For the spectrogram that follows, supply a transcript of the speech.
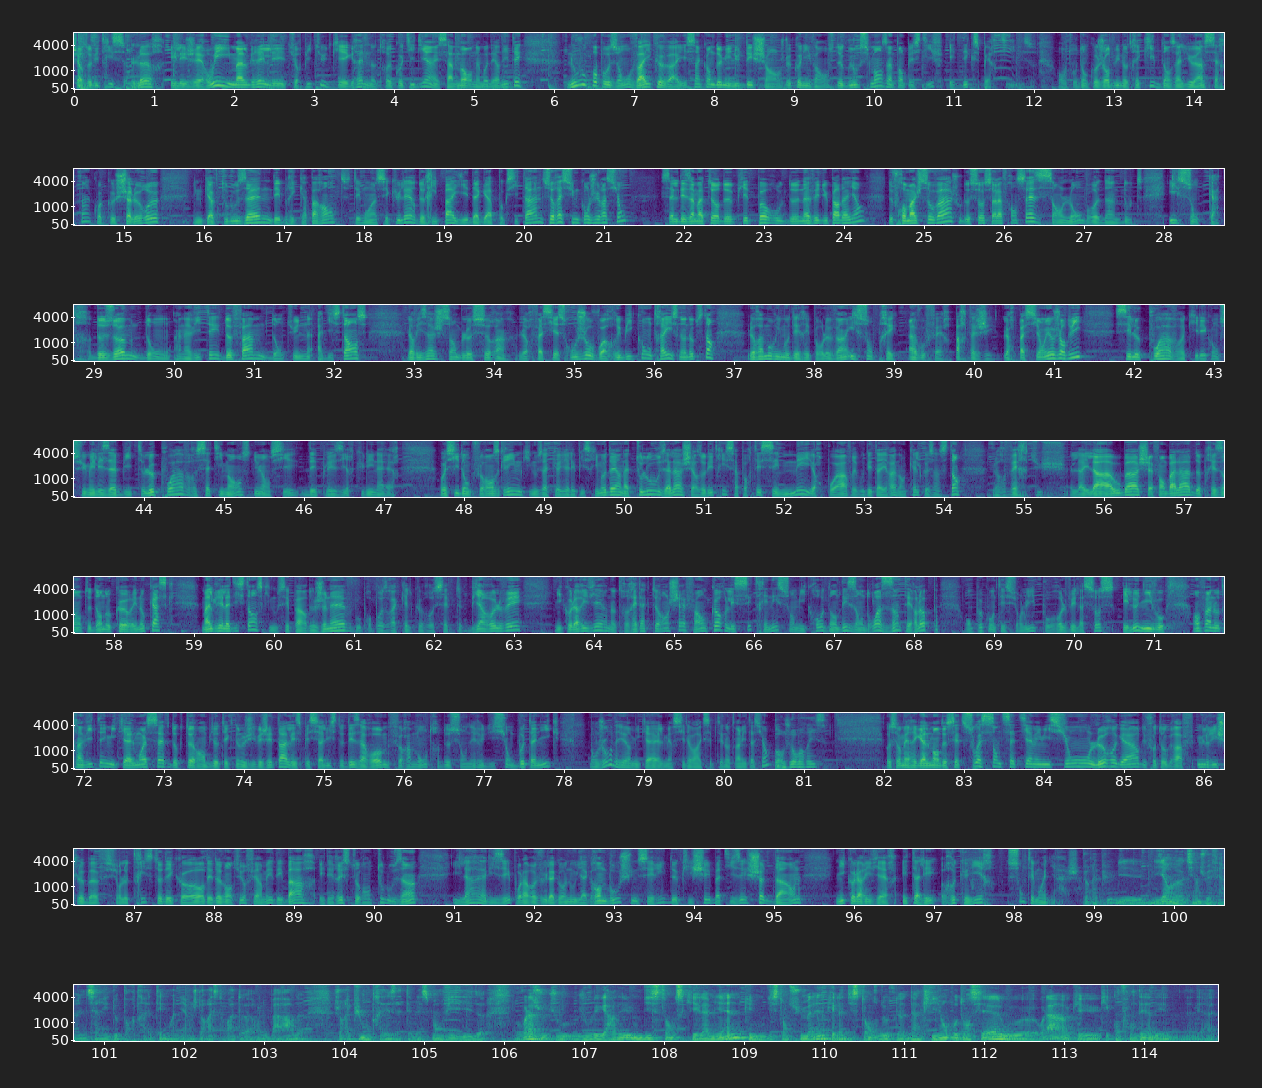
Chères auditrices, l'heure est légère. Oui, malgré les turpitudes qui égrènent notre quotidien et sa morne modernité, nous vous proposons, vaille que vaille, 52 minutes d'échange, de connivence, de gloussements intempestifs et d'expertise. On retrouve donc aujourd'hui notre équipe dans un lieu incertain, quoique chaleureux, une cave toulousaine, des briques apparentes, témoins séculaires de ripailles et d'agapes occitanes. Serait-ce une conjuration? Celle des amateurs de pieds de porc ou de navets du Pardaillan De fromage sauvage ou de sauce à la française Sans l'ombre d'un doute. Ils sont quatre, deux hommes, dont un invité, deux femmes, dont une à distance. Leur visage semble serein, leur faciès rougeau, voire Rubicon, trahissent nonobstant leur amour immodéré pour le vin. Ils sont prêts à vous faire partager leur passion. Et aujourd'hui, c'est le poivre qui les consume et les habite. Le poivre, cet immense nuancier des plaisirs culinaires. Voici donc Florence Grimm qui nous accueille à l'épicerie moderne à Toulouse. Elle a, chères auditrices, apporté ses meilleurs poivres et vous détaillera dans quelques instants leurs vertus. Laila Aouba, chef en balade, présente dans nos cœurs et nos casques. Malgré la distance qui nous sépare de Genève, vous proposera quelques recettes bien relevées. Nicolas Rivière, notre rédacteur en chef, a encore laissé traîner son micro dans des endroits interlopes. On peut compter sur lui pour relever la sauce et le niveau. Enfin, notre invité, Michael Moissef, docteur en biotechnologie végétale et spécialiste des arômes, fera montre de son érudition botanique Bonjour d'ailleurs Michael, merci d'avoir accepté notre invitation. Bonjour Maurice. Au sommaire également de cette 67e émission, le regard du photographe Ulrich Leboeuf sur le triste décor des devantures fermées des bars et des restaurants toulousains. Il a réalisé pour la revue La Grenouille à Grande Bouche une série de clichés baptisés Shutdown Nicolas Rivière est allé recueillir son témoignage. J'aurais pu dire, euh, tiens, je vais faire une série de portraits, témoignages de restaurateurs, de bardes. J'aurais pu montrer les établissements vides. voilà, je, voulais garder une distance qui est la mienne, qui est une distance humaine, qui est la distance d'un client potentiel ou euh, voilà, qui est, confronté à des,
